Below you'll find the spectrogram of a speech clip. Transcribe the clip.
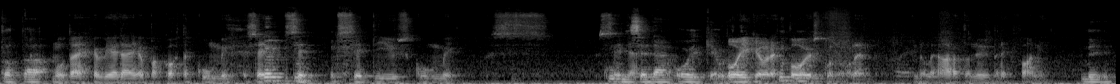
tota, Muuta ehkä viedään jopa kohta kummi. Se, se, setiys, kummi. kummisedän oikeudet. oikeudet pois, kun olen, en ole Arto Nyberg-fani. Niin.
